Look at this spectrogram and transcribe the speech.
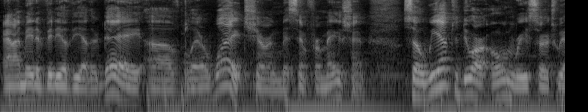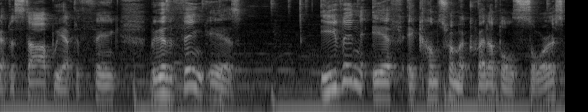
And I made a video the other day of Blair White sharing misinformation. So we have to do our own research, we have to stop, we have to think, because the thing is, even if it comes from a credible source,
